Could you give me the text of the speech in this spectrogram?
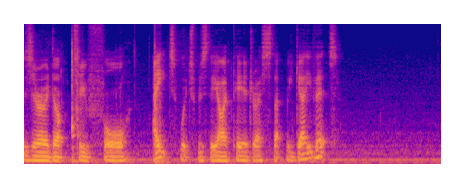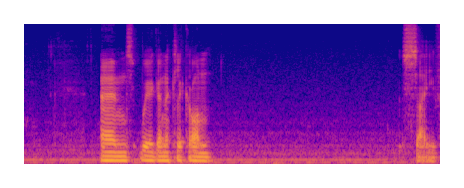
0.248, which was the IP address that we gave it. And we're going to click on save.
